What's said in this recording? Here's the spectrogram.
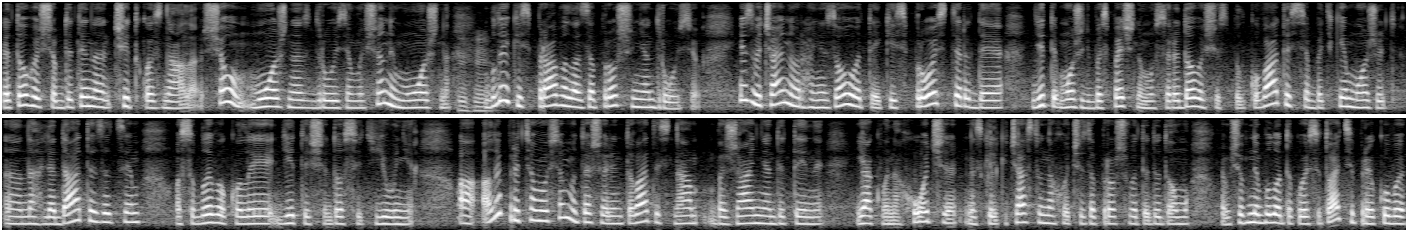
для того, щоб дитина чітко знала, що можна з друзями, що не можна. Були якісь правила запрошення друзів. І, звичайно, організовувати якийсь простір, де діти можуть в безпечному середовищі спілкуватися, батьки можуть е, наглядати за цим, особливо коли діти ще досить юні. А, але при цьому всьому теж орієнтуватись на бажання дитини, як вона хоче, наскільки часто вона хоче запрошувати додому, там, щоб не було такої ситуації, про яку ви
